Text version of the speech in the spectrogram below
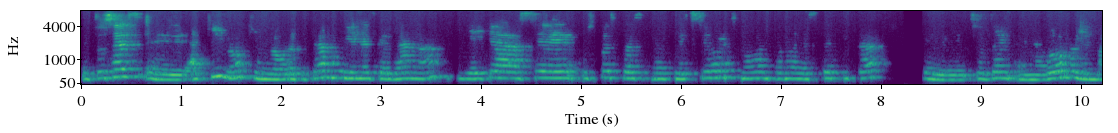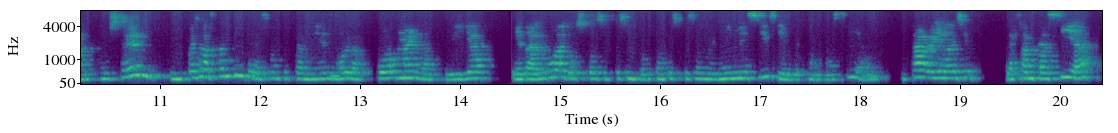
Entonces, eh, aquí, ¿no? Quien lo recupera muy bien es Gergana, y ella hace justo estas reflexiones, ¿no? En torno a la estética, eh, en, Adorno y en Marcuse, pues bastante interesante también, ¿no? La forma en la que ella evalúa dos conceptos importantes que son el de mímesis y el de fantasía, ¿no? Claro, ella va a decir, la fantasía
